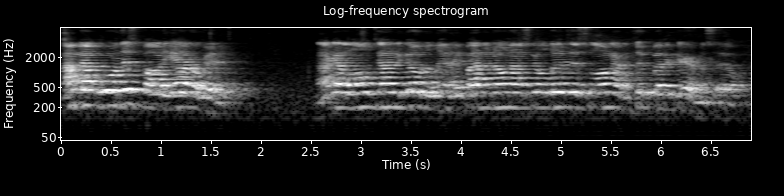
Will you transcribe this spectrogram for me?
I about wore this body out already. I got a long time to go to live. If I'd have known I was going to live this long, I'd have took better care of myself.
